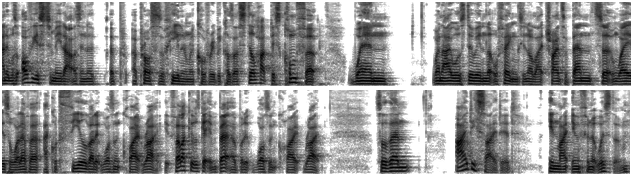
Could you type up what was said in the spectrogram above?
And it was obvious to me that I was in a, a, a process of healing and recovery because I still had discomfort when when I was doing little things, you know, like trying to bend certain ways or whatever, I could feel that it wasn't quite right. It felt like it was getting better, but it wasn't quite right. So then I decided, in my infinite wisdom,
